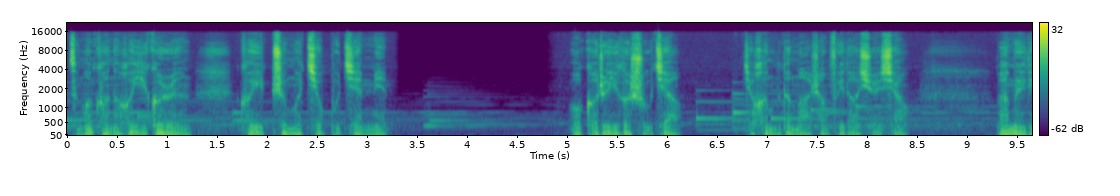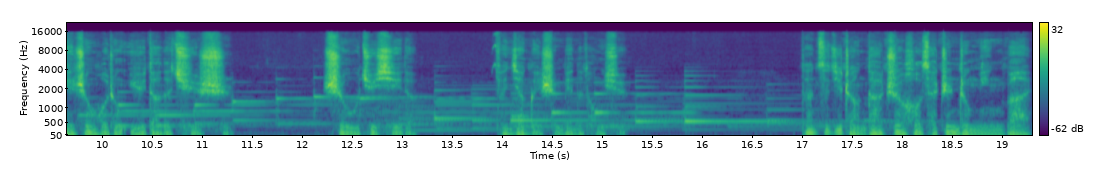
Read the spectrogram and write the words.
怎么可能和一个人可以这么久不见面？我隔着一个暑假，就恨不得马上飞到学校，把每天生活中遇到的趣事，事无巨细的分享给身边的同学。但自己长大之后，才真正明白，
